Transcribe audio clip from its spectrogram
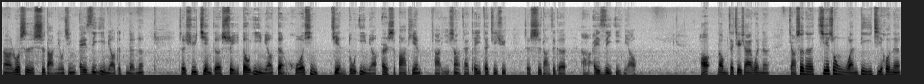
那若是施打牛津 A Z 疫苗的人呢，则需间隔水痘疫苗等活性减毒疫苗二十八天啊以上才可以再继续这施打这个啊 A Z 疫苗。好，那我们再接下来问呢，假设呢接种完第一剂后呢？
